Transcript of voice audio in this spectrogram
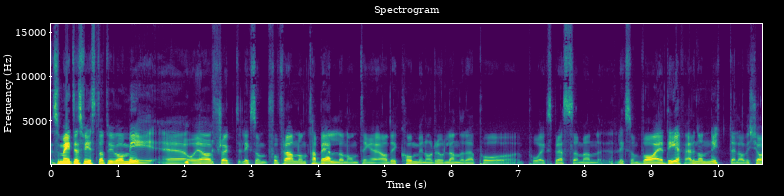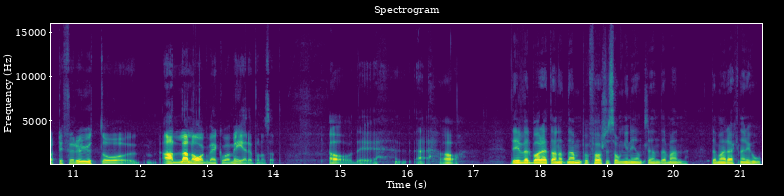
som jag inte ens visste att vi var med eh, Och jag har försökt liksom få fram någon tabell och någonting. Ja, det kom ju någon rullande där på, på Expressen. Men liksom, vad är det? Är det något nytt eller har vi kört det förut? Och alla lag verkar vara med i det på något sätt. ja, det, äh, ja. det är väl bara ett annat namn på försäsongen egentligen, där man, där där man räknar ihop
